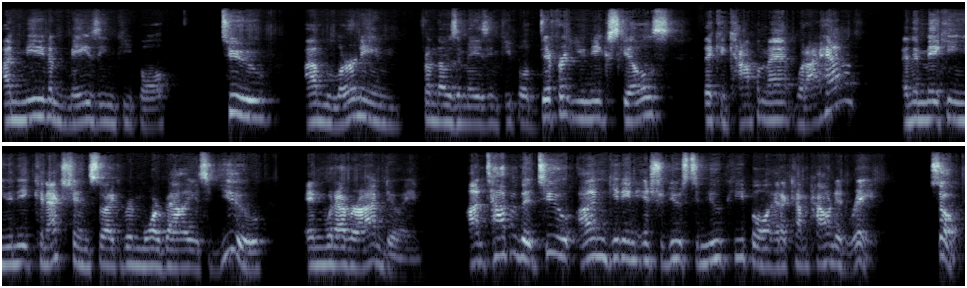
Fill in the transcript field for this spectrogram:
I'm meeting amazing people. Two, I'm learning from those amazing people different unique skills that can complement what I have, and then making unique connections so I can bring more value to you in whatever I'm doing. On top of it, too, I'm getting introduced to new people at a compounded rate. So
